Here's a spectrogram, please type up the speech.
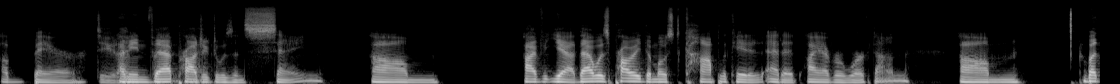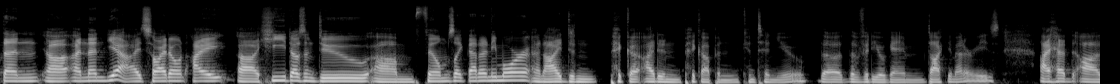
a bear. Dude, I, I mean, that project was insane. Um, I've yeah, that was probably the most complicated edit I ever worked on. Um, but then uh, and then yeah I, so i don't i uh, he doesn't do um, films like that anymore and i didn't pick up i didn't pick up and continue the the video game documentaries. I had uh,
